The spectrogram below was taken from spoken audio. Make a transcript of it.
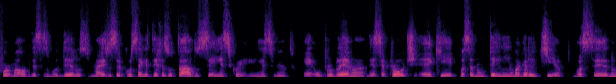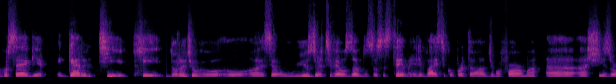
formal desses modelos, mas você consegue ter resultados sem esse conhecimento. É, o problema desse approach é que você não tem nenhuma garantia. Você não consegue garantir que durante o, o, o, se um user estiver usando o seu sistema, ele vai se comportar de uma forma uh, uh, X ou,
